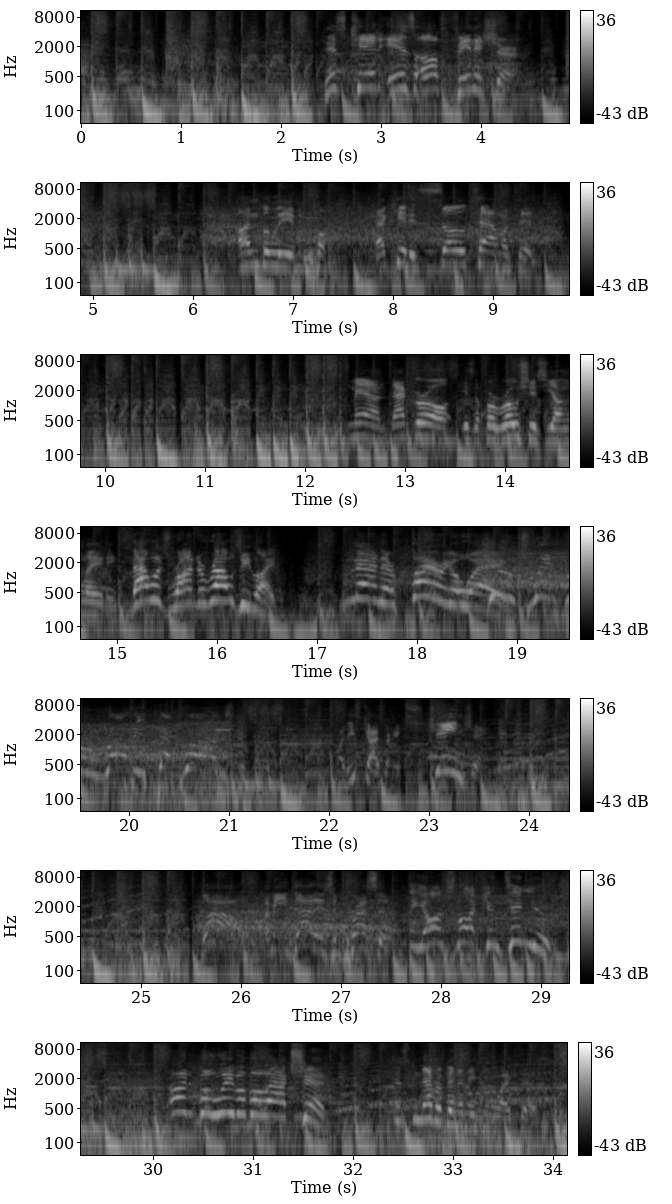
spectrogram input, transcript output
This kid is a finisher. Unbelievable. That kid is so talented. Man, that girl is a ferocious young lady. That was Ronda Rousey like. Man, they're firing away. Huge win for Rowdy Seth Rollins. Wow, these guys are exchanging. Wow, I mean, that is impressive. The onslaught continues. Unbelievable action. There's never been anything like this.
